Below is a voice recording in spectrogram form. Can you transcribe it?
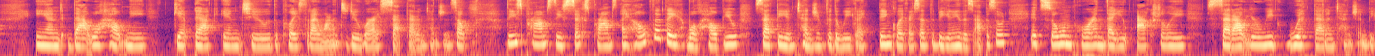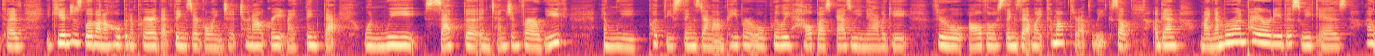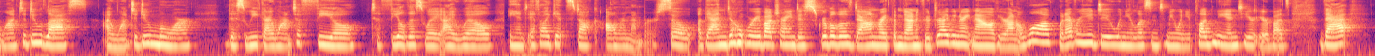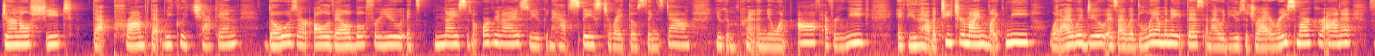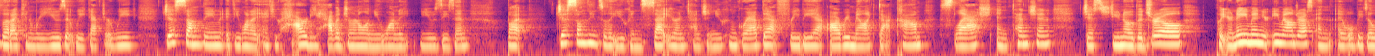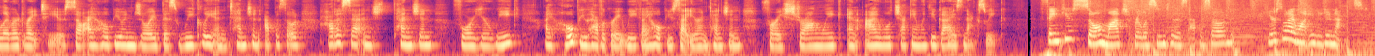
and that will help me get back into the place that I wanted to do where I set that intention. So, these prompts, these six prompts, I hope that they will help you set the intention for the week. I think, like I said at the beginning of this episode, it's so important that you actually set out your week with that intention because you can't just live on a hope and a prayer that things are going to turn out great. And I think that when we set the intention for our week, and we put these things down on paper, it will really help us as we navigate through all those things that might come up throughout the week. So, again, my number one priority this week is I want to do less, I want to do more. This week, I want to feel. To feel this way, I will. And if I get stuck, I'll remember. So, again, don't worry about trying to scribble those down, write them down if you're driving right now, if you're on a walk, whatever you do when you listen to me, when you plug me into your earbuds. That journal sheet that prompt, that weekly check in, those are all available for you. It's nice and organized so you can have space to write those things down. You can print a new one off every week. If you have a teacher mind like me, what I would do is I would laminate this and I would use a dry erase marker on it so that I can reuse it week after week. Just something if you want to, if you already have a journal and you want to use these in, but just something so that you can set your intention. You can grab that freebie at aubreemalick.com slash intention. Just, you know the drill put your name in, your email address, and it will be delivered right to you. So I hope you enjoyed this weekly intention episode how to set intention for your week. I hope you have a great week. I hope you set your intention for a strong week, and I will check in with you guys next week. Thank you so much for listening to this episode. Here's what I want you to do next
